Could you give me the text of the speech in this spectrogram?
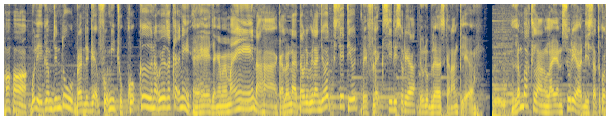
Ha, boleh ke macam tu? Beranda gap food ni cukup ke nak bayar zakat ni? Eh, jangan main-main. Ha, kalau nak tahu lebih lanjut, stay tune. Refleksi di Suria. Dulu blur, sekarang clear. Lembah Kelang layan Suria di 105.3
